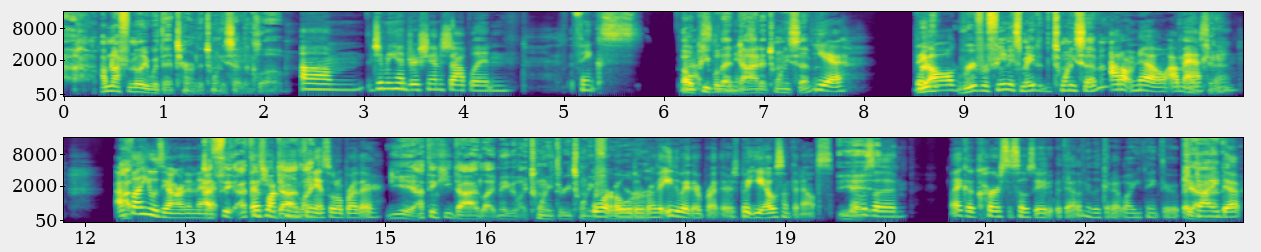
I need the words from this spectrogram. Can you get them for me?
I'm not familiar with that term, the 27 Club. Um, Jimi Hendrix, Janis Joplin, thinks. Oh, people that died at 27? Yeah, they River, all. River Phoenix made it to 27? I don't know. I'm Okay. asking. I, I- feel like he was younger than that. I think I think That's he Joaquin died like Phoenix's little brother yeah, I think he died like maybe like 23, 24 or older brother. Either way, they're brothers. But yeah, it was something else. Yeah. There was a like a curse associated with that. Let me look at it up while you think through it. But Got Johnny it. Depp,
